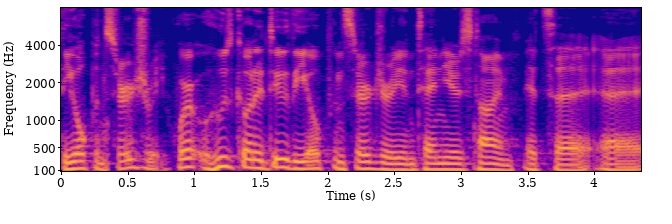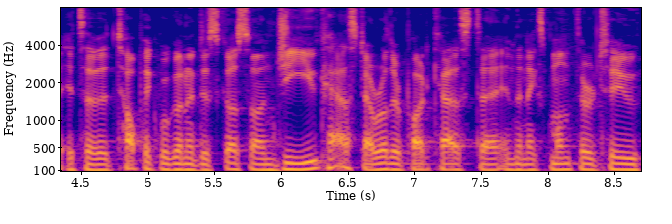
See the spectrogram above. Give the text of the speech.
the open surgery. Where, who's going to do the open surgery in 10 years' time? It's a, uh, it's a topic we're going to discuss on GUcast, our other podcast, uh, in the next month or two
